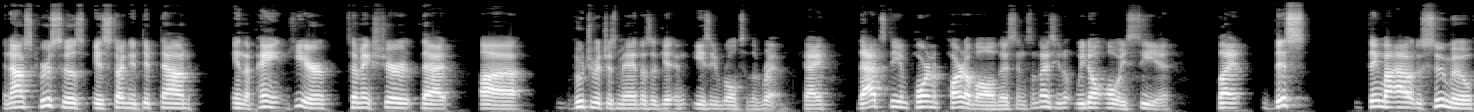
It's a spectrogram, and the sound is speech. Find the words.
And Alex Caruso is starting to dip down in the paint here to make sure that uh, Vucevic's man doesn't get an easy roll to the rim, okay? That's the important part of all this. And sometimes don't, we don't always see it. But this thing about Sumu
